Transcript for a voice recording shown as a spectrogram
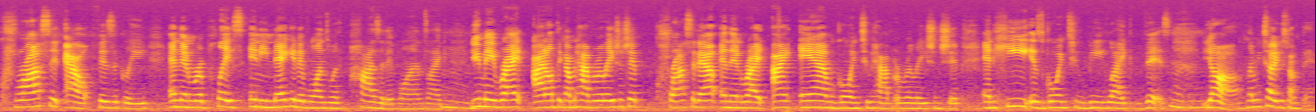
cross it out physically, and then replace any negative ones with positive ones. Like, mm. you may write, I don't think I'm going to have a relationship, cross it out, and then write, I am going to have a relationship, and he is going to be like this. Mm-hmm. Y'all, let me tell you something.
